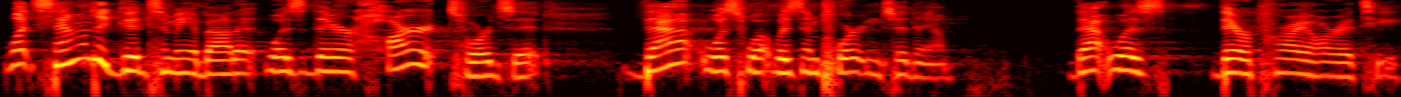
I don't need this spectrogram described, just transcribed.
What sounded good to me about it was their heart towards it. That was what was important to them. That was their priority,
